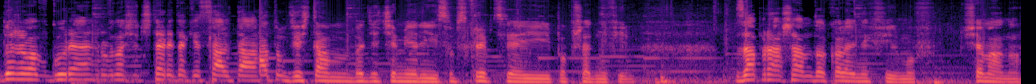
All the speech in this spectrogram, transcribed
dużo łap w górę, równa się 4 takie salta, a tu gdzieś tam będziecie mieli subskrypcję i poprzedni film. Zapraszam do kolejnych filmów. Siemano.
